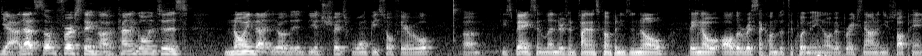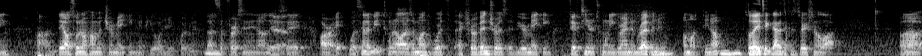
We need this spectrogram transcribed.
yeah, that's the first thing. Uh, kind of go into this knowing that you know the, the interest rates won't be so favorable. Um, these banks and lenders and finance companies know they know all the risks that comes with equipment. You know, if it breaks down and you stop paying, um, they also know how much you're making if you own your equipment. That's the first thing they know. They Yeah. say, all right, what's gonna be two hundred dollars a month worth extra of interest if you're making fifteen or twenty grand in revenue a month? You know. Mm-hmm. So they take that into consideration a lot. A Uh,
